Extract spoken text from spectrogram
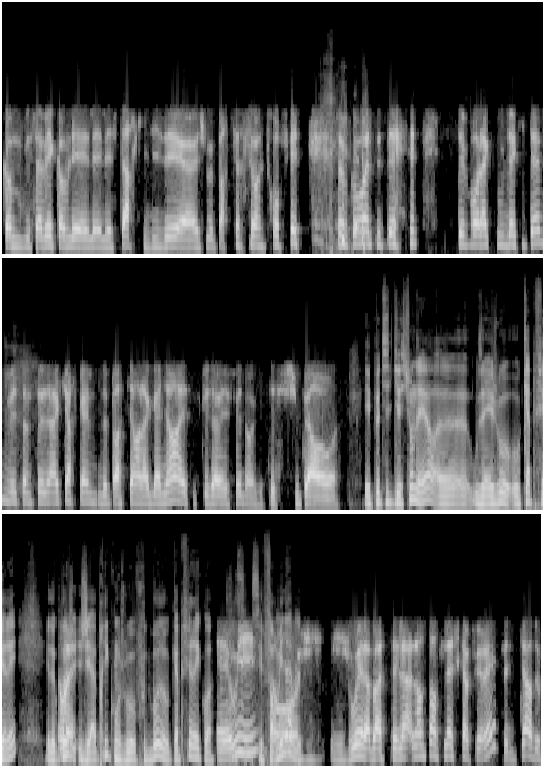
comme vous savez, comme les, les, les stars qui disaient euh, je veux partir sur un trophée. Sauf que moi, c'était c'était pour la Coupe d'Aquitaine, mais ça me tenait à cœur quand même de partir en la gagnant et c'est ce que j'avais fait, donc j'étais super heureux. Et petite question d'ailleurs, euh, vous avez joué au Cap Ferré, et donc moi j'ai appris qu'on jouait au football au Cap Ferré, quoi. Et oui, c'est formidable. je, jouais là-bas, c'était l'entente Lèche Cap Ferré, c'est une terre de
